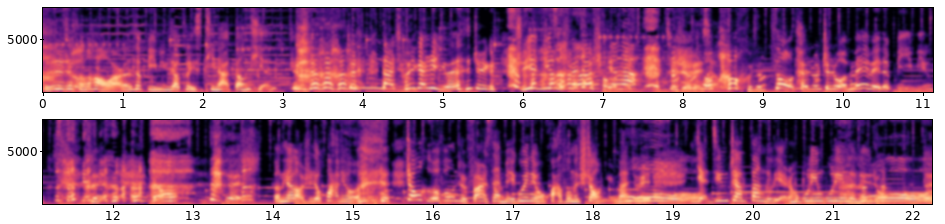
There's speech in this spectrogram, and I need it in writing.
其实是很好玩的，她笔名叫克里斯蒂娜冈田。就是，大雄一开始以为这个职业女子摔跤手呢，确实有点像。胖虎就揍他说这是我妹妹的笔名。对，然后对。冈田老师就画那种 昭和风，就是凡尔赛玫瑰那种画风的少女漫，就是眼睛占半个脸，然后布灵布灵的那种。对，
